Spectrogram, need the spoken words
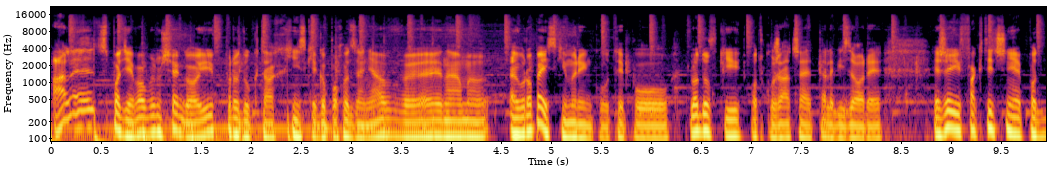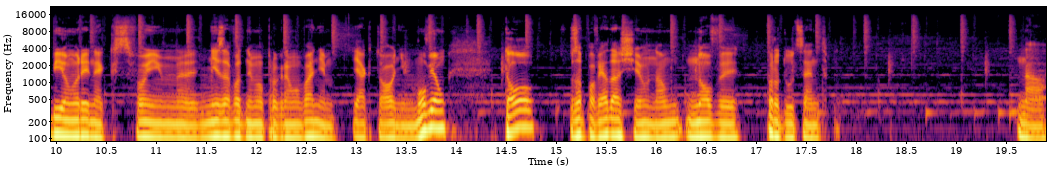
ale spodziewałbym się go i w produktach chińskiego pochodzenia w, na europejskim rynku, typu lodówki, odkurzacze, telewizory. Jeżeli faktycznie podbiją rynek swoim niezawodnym oprogramowaniem, jak to o nim mówią, to zapowiada się nam nowy producent na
